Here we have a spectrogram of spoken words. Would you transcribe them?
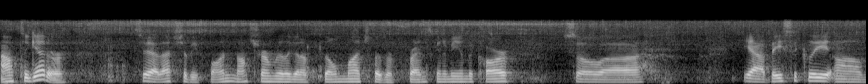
out to get her. So yeah, that should be fun. Not sure I'm really gonna film much because her friend's gonna be in the car. So uh, yeah, basically um.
